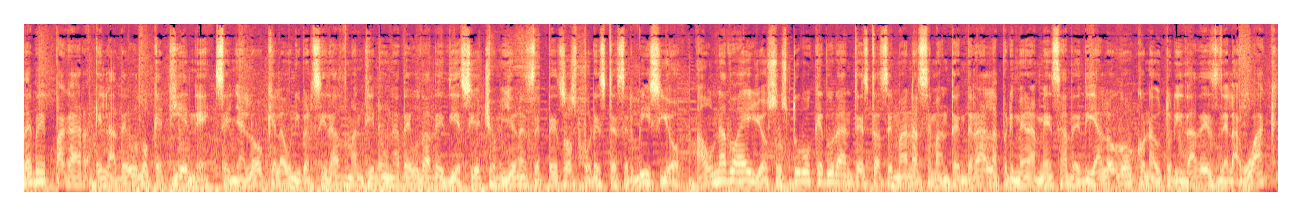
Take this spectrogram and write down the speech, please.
debe pagar el adeudo que tiene. Señaló que la universidad mantiene una deuda de 18 millones de pesos por este servicio. Aunado a ello, sostuvo que durante esta semana se mantendrá la primera mesa de diálogo con autoridades de la UAC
